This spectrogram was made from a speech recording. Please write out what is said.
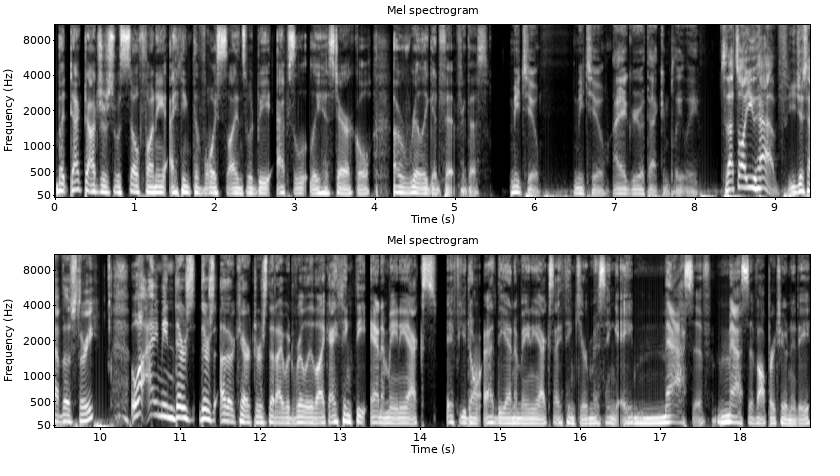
But Duck Dodgers was so funny. I think the voice lines would be absolutely hysterical. A really good fit for this. Me too. Me too. I agree with that completely. So that's all you have. You just have those three? Well, I mean, there's there's other characters that I would really like. I think the Animaniacs. If you don't add the Animaniacs, I think you're missing a massive, massive opportunity.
